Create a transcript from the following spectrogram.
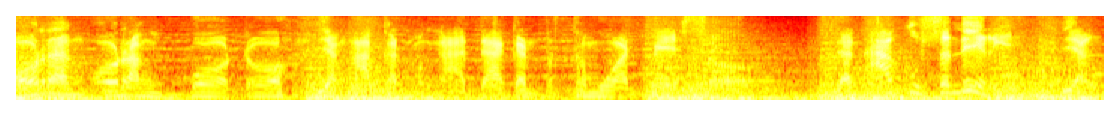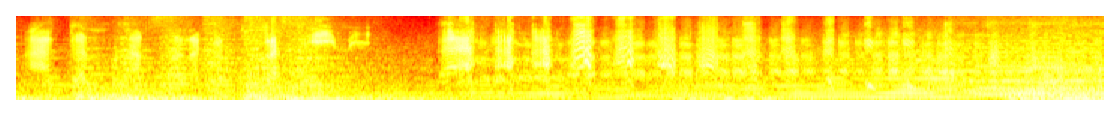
orang-orang bodoh yang akan mengadakan pertemuan besok. Dan aku sendiri yang akan melaksanakan tugas ini.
